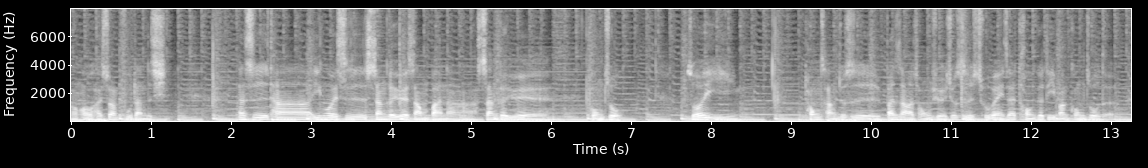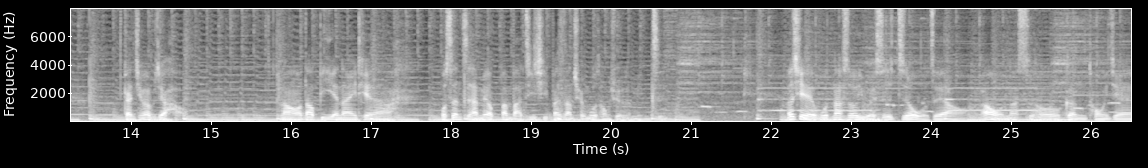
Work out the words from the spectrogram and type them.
然后还算负担得起。但是他因为是三个月上班啊，三个月。工作，所以通常就是班上的同学，就是除非你在同一个地方工作的，感情会比较好。然后到毕业那一天啊，我甚至还没有办法记起班上全部同学的名字。而且我那时候以为是只有我这样哦，然后我那时候跟同一间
